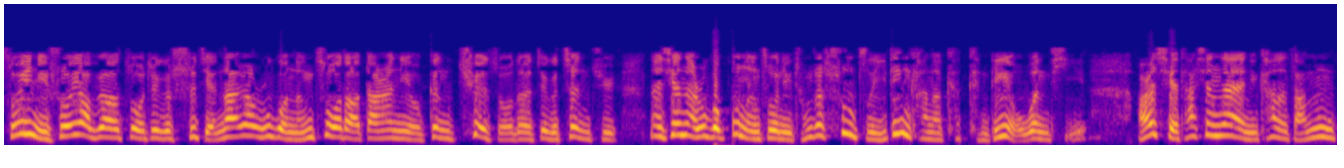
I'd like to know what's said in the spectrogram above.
所以你说要不要做这个尸检？那要如果能做到，当然你有更确凿的这个证据。那现在如果不能做，你从这数字一定看到肯肯定有问题。而且他现在你看到咱们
